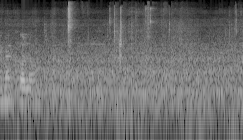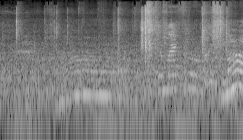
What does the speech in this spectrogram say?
এবার খোলো তোমার সময়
